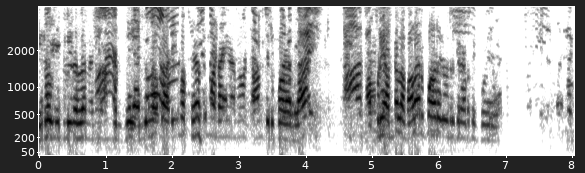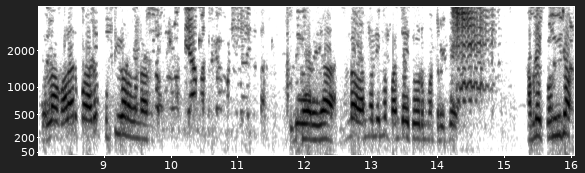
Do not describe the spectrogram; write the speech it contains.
சிரோகி breed எல்லாம் நிறைய அதிகமா பேச மாட்டாங்க. அதனால காமிச்சிட்டு போயிடலாம் அப்படியே அந்த வளர்ப்பாடுகள் இருக்கிற இடத்துக்கு போயிருவேன். எல்லா வளர்ப்பாடு குட்டியோட கொண்டாடுறோம் இது வேறையா? உள்ள வந்தோடனே பஞ்சாயத்து ஓடு மட்டும் இருக்கு. அப்படியே கொஞ்சம்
